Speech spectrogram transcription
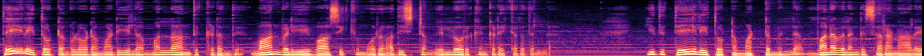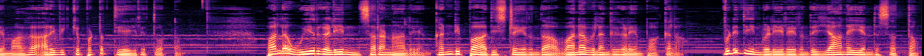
தேயிலை தோட்டங்களோட மடியில் மல்லாந்து கிடந்து வான்வெளியை வாசிக்கும் ஒரு அதிர்ஷ்டம் எல்லோருக்கும் கிடைக்கிறதில்ல. இது தேயிலை தோட்டம் மட்டுமில்லை வனவிலங்கு சரணாலயமாக அறிவிக்கப்பட்ட தேயிலை தோட்டம். பல உயிர்களின் சரணாலயம் கண்டிப்பாக அதிர்ஷ்டம் இருந்தால் வனவிலங்குகளையும் பார்க்கலாம். விடுதியின் வெளியிலிருந்து யானை என்ற சத்தம்.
